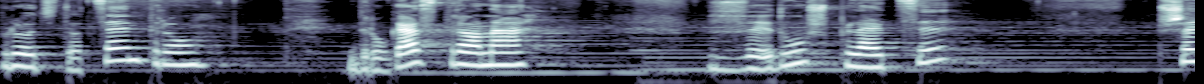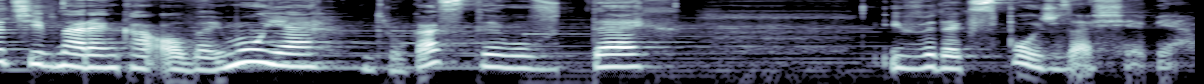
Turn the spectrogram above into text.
Wróć do centrum. Druga strona. Wydłuż plecy. Przeciwna ręka obejmuje, druga z tyłu, wdech i wydech. Spójrz za siebie.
